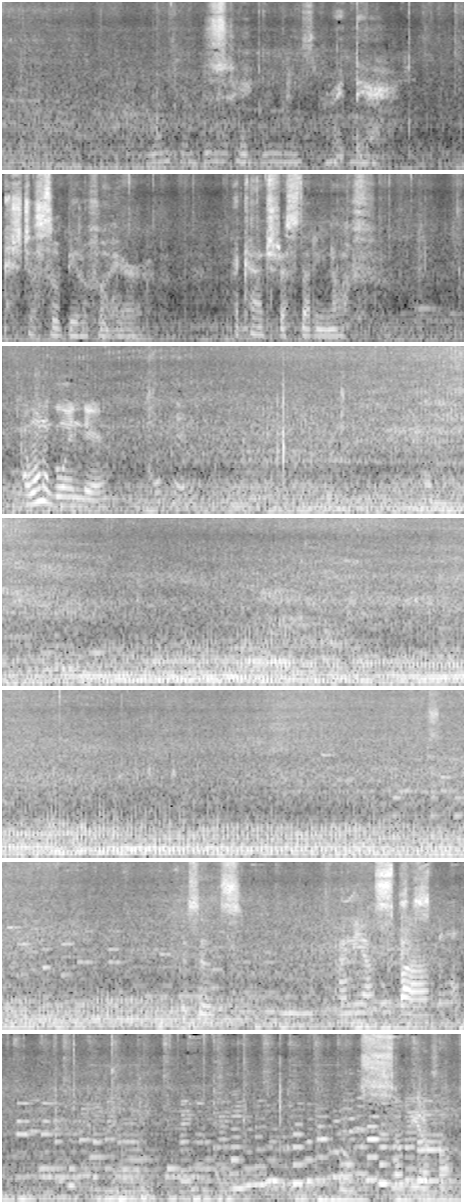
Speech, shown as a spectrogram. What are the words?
See? Right there. It's just so beautiful here. I can't stress that enough. I want to go in there. Okay Oh, so beautiful.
